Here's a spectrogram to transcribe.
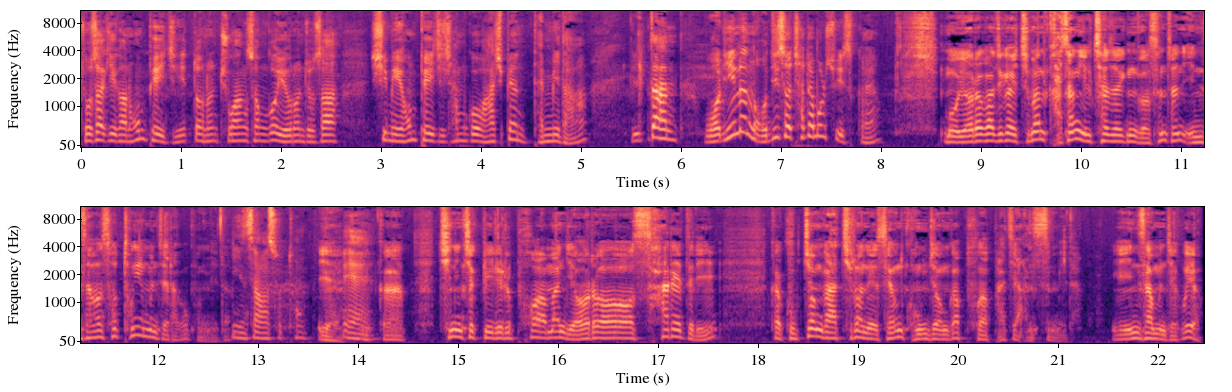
조사기관 홈페이지 또는 중앙선거 여론조사 심의 홈페이지 참고하시면 됩니다. 일단 원인은 어디서 찾아볼 수 있을까요? 뭐 여러 가지가 있지만 가장 일차적인 것은 전 인사와 소통의 문제라고 봅니다. 인사와 소통. 예. 그러니까 친인척 비리를 포함한 여러 사례들이 그러니까 국정 가치로 내세운 공정과 부합하지 않습니다. 인사 문제고요.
